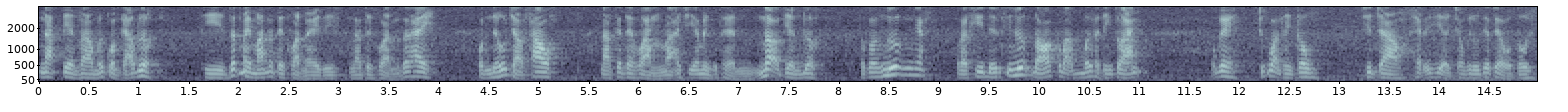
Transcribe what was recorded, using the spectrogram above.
nạp tiền vào mới quảng cáo được. Thì rất may mắn là tài khoản này gì là tài khoản rất hay. Còn nếu trả sau là cái tài khoản mà anh chị em mình có thể nợ tiền được. Nó có ngưỡng nhé. Và khi đến cái ngưỡng đó, các bạn mới phải tính toán. Ok, chúc các bạn thành công. Xin chào, hẹn gặp lại ở trong video tiếp theo của tôi.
